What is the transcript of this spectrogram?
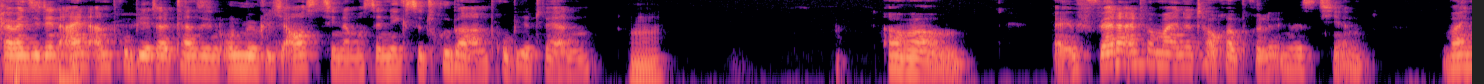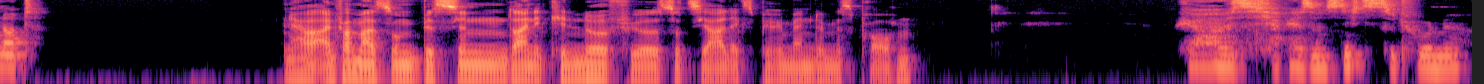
Weil wenn sie den einen anprobiert hat, kann sie den unmöglich ausziehen. Dann muss der nächste drüber anprobiert werden. Mhm. Aber äh, ich werde einfach mal in eine Taucherbrille investieren. Why not? Ja, einfach mal so ein bisschen deine Kinder für Sozialexperimente missbrauchen. Ja, ich habe ja sonst nichts zu tun, ne?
